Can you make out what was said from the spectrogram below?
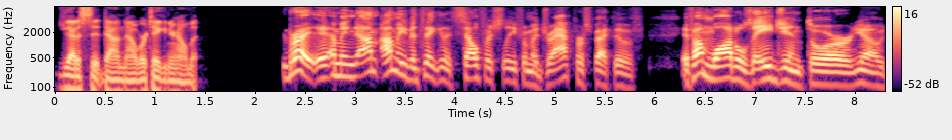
You got to sit down now. We're taking your helmet." Right. I mean, I'm I'm even thinking it selfishly from a draft perspective. If I'm Waddle's agent, or you know,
